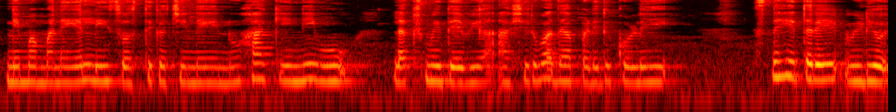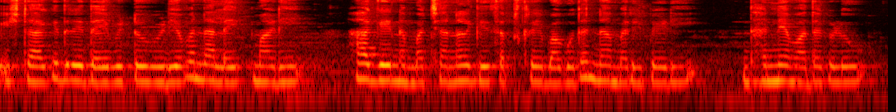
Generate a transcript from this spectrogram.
ನಿಮ್ಮ ಮನೆಯಲ್ಲಿ ಸ್ವಸ್ತಿಕ ಚಿಹ್ನೆಯನ್ನು ಹಾಕಿ ನೀವು ಲಕ್ಷ್ಮೀ ದೇವಿಯ ಆಶೀರ್ವಾದ ಪಡೆದುಕೊಳ್ಳಿ. ಸ್ನೇಹಿತರೆ, ವಿಡಿಯೋ ಇಷ್ಟ ಆಗಿದರೆ ದಯವಿಟ್ಟು ವಿಡಿಯೋವನ್ನು ಲೈಕ್ ಮಾಡಿ. ಹಾಗೆ ನಮ್ಮ ಚಾನಲ್ಗೆ ಸಬ್ಸ್ಕ್ರೈಬ್ ಆಗುವುದನ್ನು ಮರಿಬೇಡಿ. ಧನ್ಯವಾದಗಳು.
